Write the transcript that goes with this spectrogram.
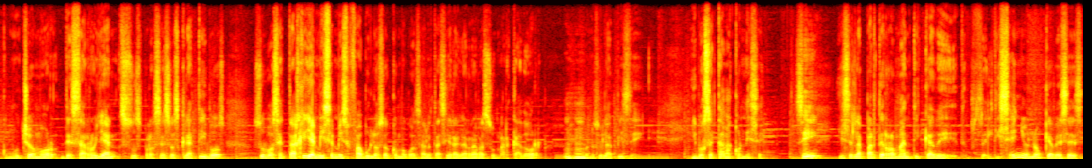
con mucho amor, desarrollan sus procesos creativos, su bocetaje. Y a mí se me hizo fabuloso cómo Gonzalo Tassier agarraba su marcador Ujú. con su lápiz de- y bocetaba con ese. Sí, Y esa es la parte romántica de, de, pues, del diseño, ¿no? Que a veces,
